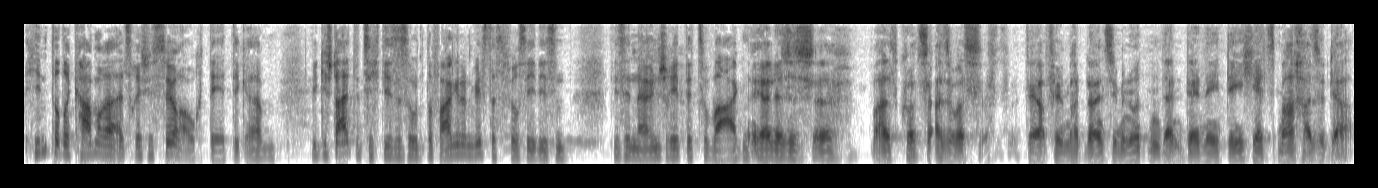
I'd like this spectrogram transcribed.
hinter der Kamera als Regisseur auch tätig. Ähm, wie gestaltet sich dieses Unterfangen und wie ist das für Sie, diesen, diese neuen Schritte zu wagen? Ja, das ist äh, alles kurz. Also was der Film hat 90 Minuten, den, den, den ich jetzt mache, also der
